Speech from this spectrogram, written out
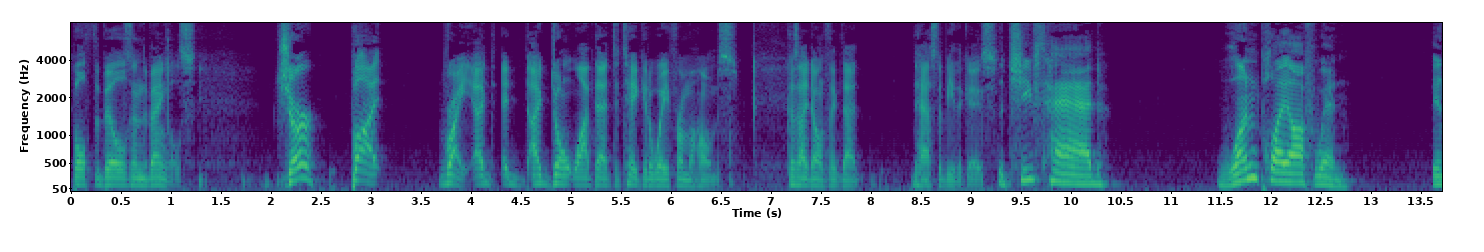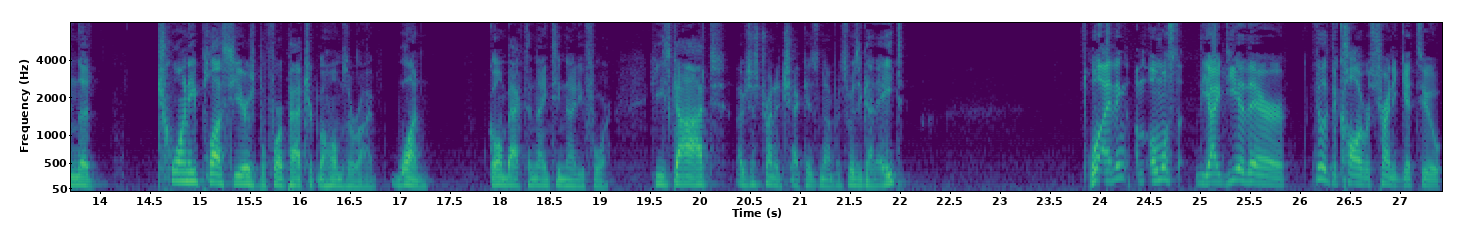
both the Bills and the Bengals. sure. But right, I, I, I don't want that to take it away from Mahomes because I don't think that has to be the case. the Chiefs had one playoff win in the 20 plus years before Patrick Mahomes arrived. One, going back to 1994. He's got, I was just trying to check his numbers. Was he got eight? Well, I think um, almost the idea there. I feel like the caller was trying to get to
